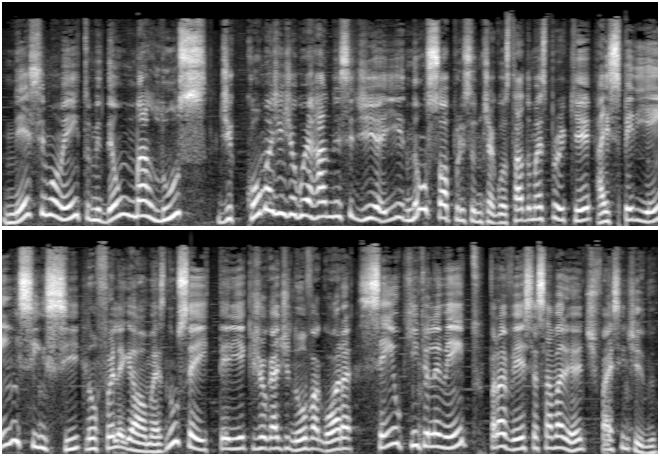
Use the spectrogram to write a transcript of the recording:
nesse momento, me deu uma luz de como a gente jogou errado nesse dia. E não só por isso eu não tinha gostado, mas porque a experiência em si não foi legal. Mas não sei, teria que jogar de novo agora sem o quinto elemento para ver se essa variante faz sentido.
